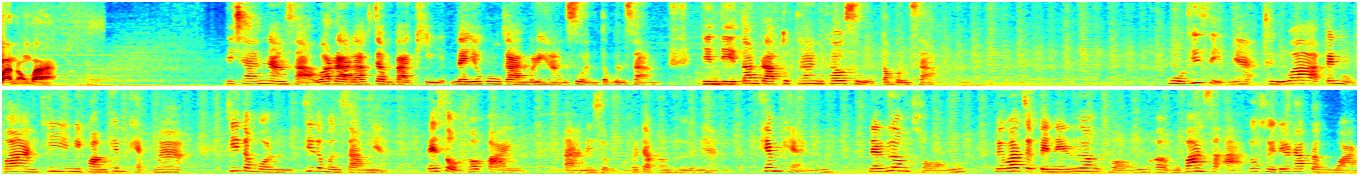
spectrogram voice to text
บ้านหนองว่า ดิฉันนางสาววราลักษณ์จำปาขีดนายกองค์การบริหารส่วนตำบลสัมยินดีต้อนรับทุกท่านเข้าสู่ตำบลสัมหมู่ที่สิบเนี่ยถือว่าเป็นหมู่บ้านที่มีความเข้มแข็งมาก ที่ตำบลที่ตำบลซัมเนี่ยได้ส่งเข้าไปในส่วนของระดับอำเภอเนี่ยเข้มแข็งในเรื่องของไม่ว่าจะเป็นในเรื่องของอหมู่บ้านสะอาดก็เคยได้รับรางวัล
